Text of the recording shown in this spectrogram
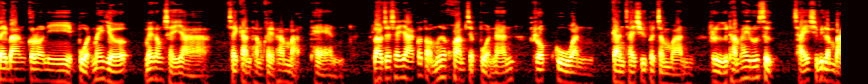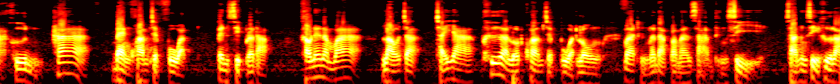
ในบางกรณีปวดไม่เยอะไม่ต้องใช้ยา ใช้การทำกายภาพบำบัดแทน เราจะใช้ยาก็ต่อเมื่อความเจ็บปวดนั้น รบกวน การใช้ชีวิตประจำวัน หรือทำให้รู้สึกใช้ชีวิตลำบากขึ้น ถ้าแบ่งความเจ็บปวดเป็น 10 ระดับ เขาแนะนำว่าเราจะใช้ยาเพื่อลดความเจ็บปวดลงมาถึงระดับประมาณ 3-4สามถึงสี่คืออะไร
